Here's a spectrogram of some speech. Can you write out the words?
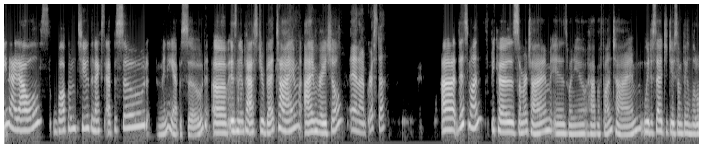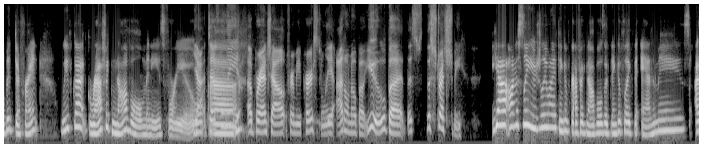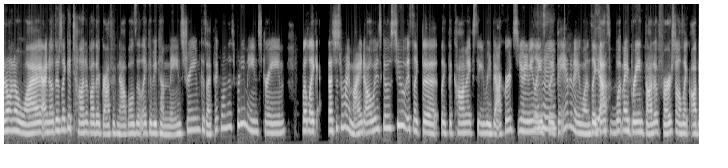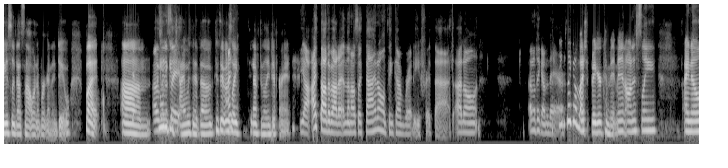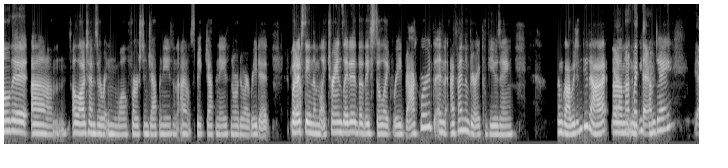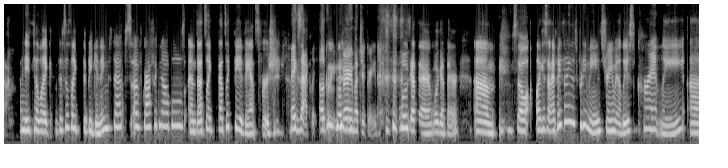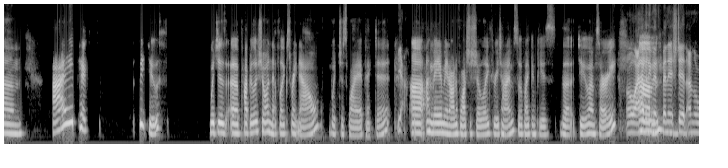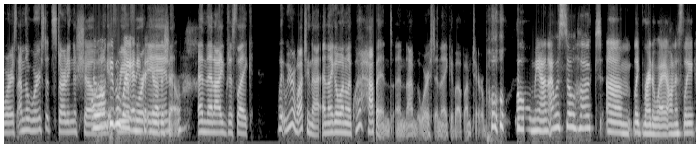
Hey, Night Owls. Welcome to the next episode, mini episode of Isn't It Past Your Bedtime? I'm Rachel. And I'm Krista. Uh, this month, because summertime is when you have a fun time, we decided to do something a little bit different. We've got graphic novel minis for you. Yeah, definitely uh, a branch out for me personally. I don't know about you, but this this stretched me yeah, honestly, usually when I think of graphic novels, I think of like the animes. I don't know why. I know there's like a ton of other graphic novels that like could become mainstream because I picked one that's pretty mainstream, but like that's just where my mind always goes to. It's like the like the comics that you read backwards. You know what I mean? Like mm-hmm. it's like the anime ones. Like yeah. that's what my brain thought of first. And I was like, obviously that's not what we're gonna do. But um yeah, I, was I had a good say, time with it though because it was I, like definitely different. Yeah, I thought about it and then I was like, I don't think I'm ready for that. I don't I don't think I'm there. It's like a much bigger commitment, honestly. I know that um, a lot of times they're written well first in Japanese, and I don't speak Japanese, nor do I read it. But yeah. I've seen them like translated that they still like read backwards, and I find them very confusing. I'm glad we didn't do that. Yeah, um, maybe someday yeah. I need to like this is like the beginning steps of graphic novels and that's like that's like the advanced version. Exactly. Agreed. Very much agreed. We'll get there. We'll get there. Um so like i said i picked something that's pretty mainstream at least currently. Um i picked sweet tooth which is a popular show on Netflix right now, which is why I picked it. Yeah. Uh, I may or may not have watched the show like three times. So if I confuse the two, I'm sorry. Oh, I haven't um, even finished it. I'm the worst. I'm the worst at starting a show. I won't give away anything in, about the show. And then I just like, wait, we were watching that. And then I go on, I'm like, what happened? And I'm the worst. And then I give up. I'm terrible. oh man, I was so hooked. Um, like right away, honestly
